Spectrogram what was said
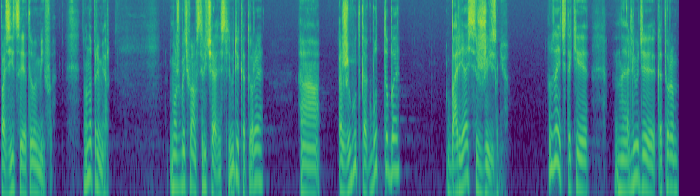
позиций этого мифа. Ну, например, может быть, вам встречались люди, которые а, живут как будто бы борясь с жизнью. Ну, знаете, такие люди, которым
